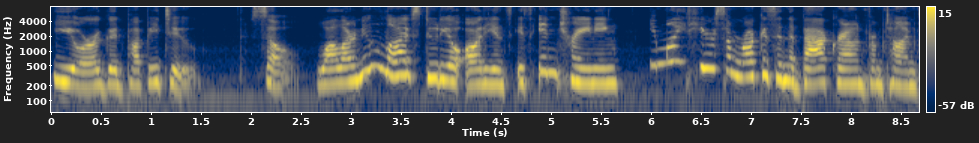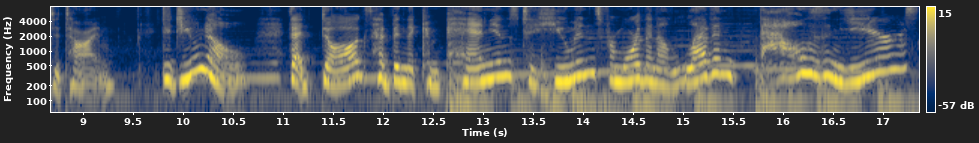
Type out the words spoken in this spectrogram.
you're a good puppy too. So, while our new live studio audience is in training, you might hear some ruckus in the background from time to time. Did you know that dogs have been the companions to humans for more than 11,000 years?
